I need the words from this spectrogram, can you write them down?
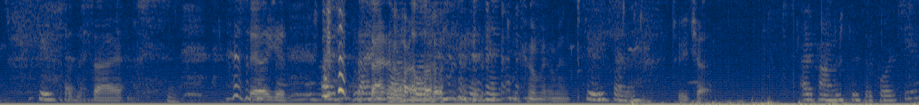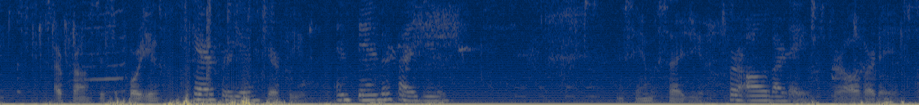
to each other. The side. Say that again. As a sign of our love and commitment and commitment to each other. to each other. I promise to support you, I promise to support you, care for you, care for you, and stand beside you and stand beside you for all of our days. for all of our days.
